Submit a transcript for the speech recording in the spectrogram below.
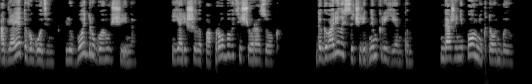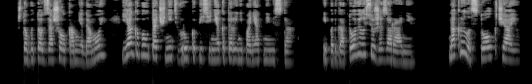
а для этого годен любой другой мужчина. И я решила попробовать еще разок. Договорилась с очередным клиентом. Даже не помню, кто он был. Чтобы тот зашел ко мне домой, якобы уточнить в рукописи некоторые непонятные места. И подготовилась уже заранее. Накрыла стол к чаю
